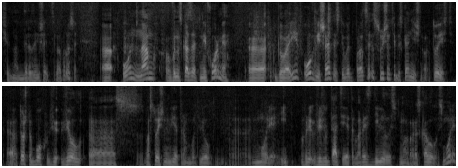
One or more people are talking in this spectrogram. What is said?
еще надо разрешать эти вопросы, э, он нам в иносказательной форме э, говорит о вмешательстве в этот процесс сущности бесконечного. То есть, то, что Бог вел с восточным ветром, вот вел море, и в результате этого разделилось, раскололось море,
